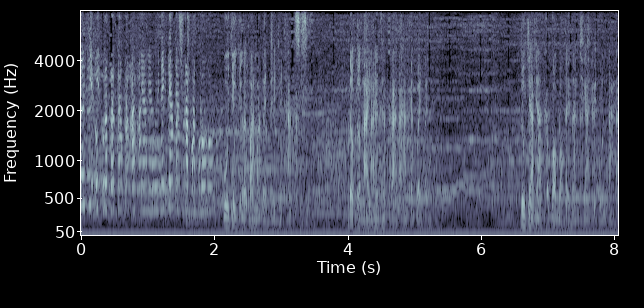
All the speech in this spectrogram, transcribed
គាល់គឺជាឧបក្រកម្មដ៏អស្ចារ្យមួយនៃការស្ដាប់បង្គាប់ពួកយើងត្រូវបានមកដេញចេញពីខាងស៊ីរកកន្លែងនៅខាងក្រៅខាងទាំងបីទោះយ៉ាងណាក៏បងមកទៅណាឆ្ងាយពីអូនដែរ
